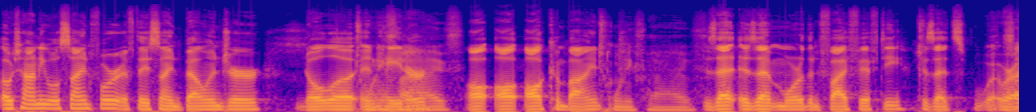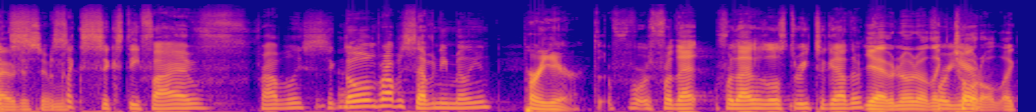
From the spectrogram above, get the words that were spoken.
Ohtani will sign for if they sign Bellinger, Nola, and Hader 25. all, all, all combined? Twenty-five. Is that is that more than five fifty? Because that's wh- where It's I like, would assume. it's like sixty-five, probably. Si- No, probably seventy million per year. for for that for that those three together. yeah, but no, no, per like year? total, like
